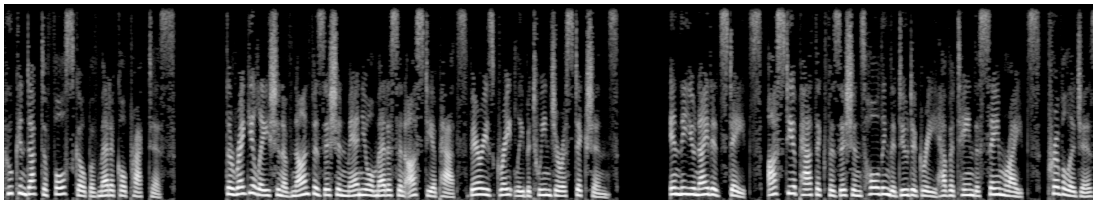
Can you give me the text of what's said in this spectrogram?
who conduct a full scope of medical practice. The regulation of non-physician manual medicine osteopaths varies greatly between jurisdictions. In the United States, osteopathic physicians holding the DO degree have attained the same rights, privileges,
